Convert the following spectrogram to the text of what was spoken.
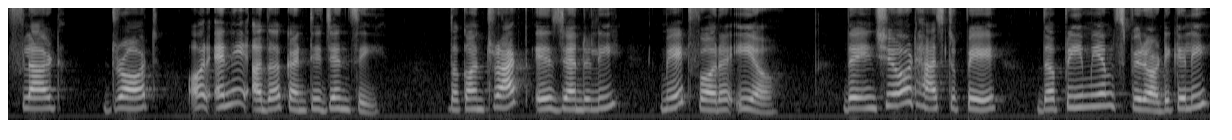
flood, drought or any other contingency. The contract is generally made for a year. The insured has to pay the premiums periodically.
